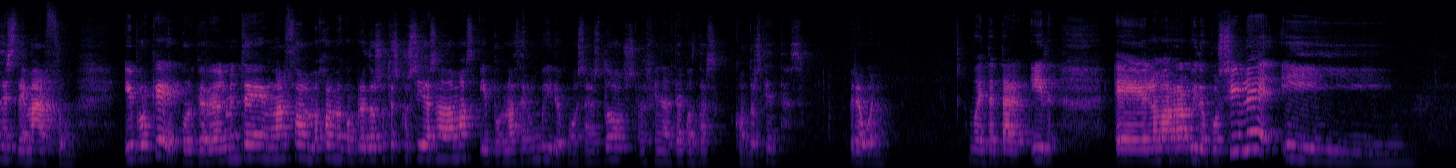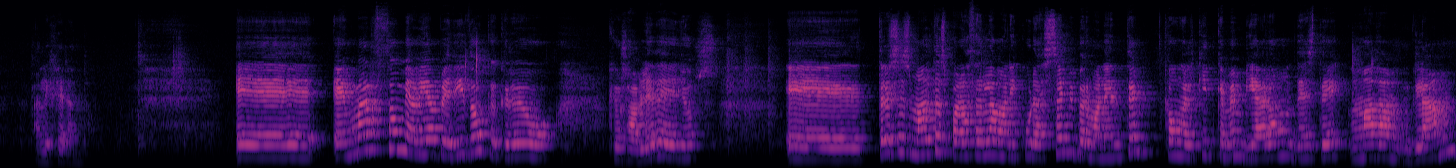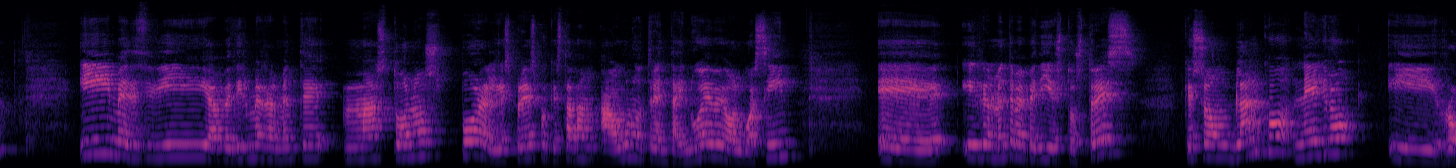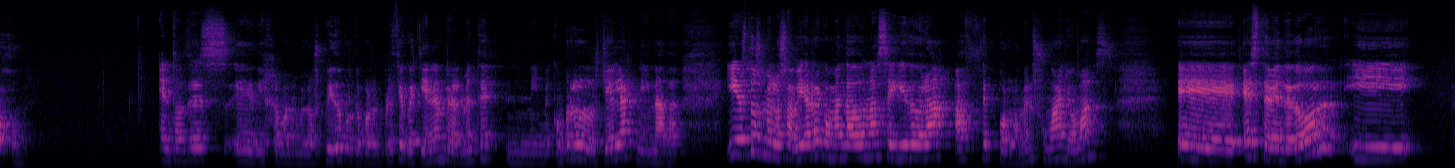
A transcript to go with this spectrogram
desde marzo. ¿Y por qué? Porque realmente en marzo a lo mejor me compré dos o tres cosillas nada más y por no hacer un vídeo con esas dos, al final te cuentas con 200. Pero bueno, voy a intentar ir eh, lo más rápido posible y aligerando. Eh, en marzo me había pedido, que creo que os hablé de ellos, eh, tres esmaltes para hacer la manicura semipermanente con el kit que me enviaron desde Madame Glam y me decidí a pedirme realmente más tonos por AliExpress porque estaban a 1,39 o algo así eh, y realmente me pedí estos tres que son blanco, negro y rojo entonces eh, dije, bueno, me los pido porque por el precio que tienen realmente ni me compro los Gelac ni nada. Y estos me los había recomendado una seguidora hace por lo menos un año más. Eh,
